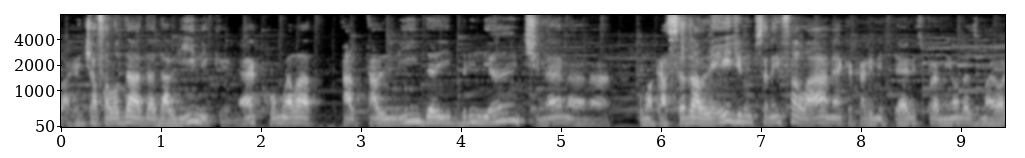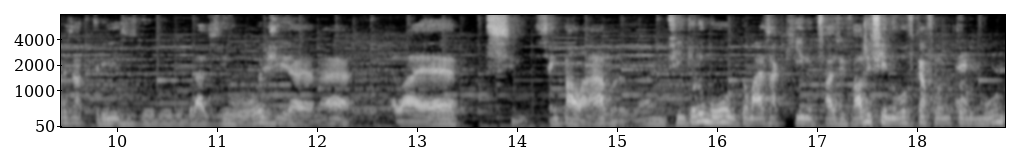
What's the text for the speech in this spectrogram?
a, gente já falou da, da, da Lineker, né? Como ela tá, tá, linda e brilhante, né? Na, na, como a Cassandra Lady, não precisa nem falar, né? Que a Karine Telles, para mim, é uma das maiores atrizes do, do, do Brasil hoje, é, né? Ela é assim, sem palavras, né? enfim, todo mundo, Tomás Aquino que faz Vivaldo, enfim, não vou ficar falando de todo mundo,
